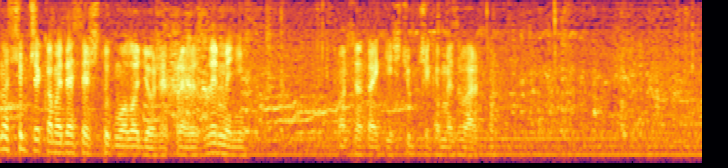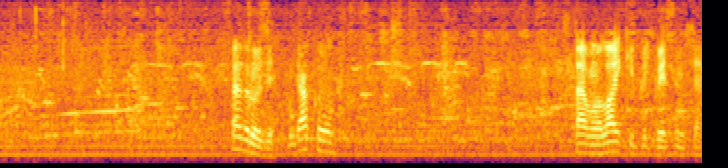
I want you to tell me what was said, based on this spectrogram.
Ну, з чубчиками 10 штук молодежі привезли мені. Ось отакі з чубчиками зверху. Все, друзі, дякую. Ставимо лайк і підписуємося.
